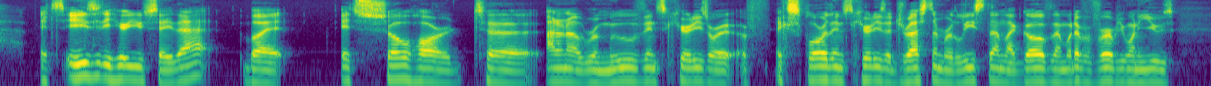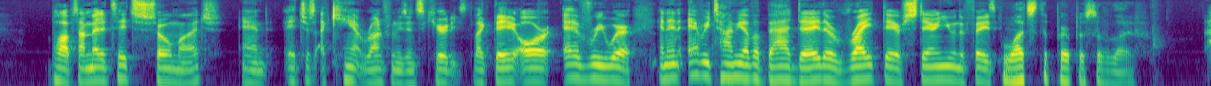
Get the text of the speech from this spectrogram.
it's easy to hear you say that, but it's so hard to, I don't know, remove the insecurities or, uh, or explore the insecurities, address them, release them, let go of them, whatever verb you want to use. Pops, I meditate so much and it just, I can't run from these insecurities. Like they are everywhere. And then every time you have a bad day, they're right there staring you in the face. What's the purpose of life?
